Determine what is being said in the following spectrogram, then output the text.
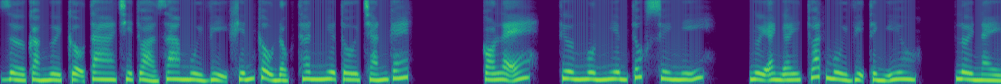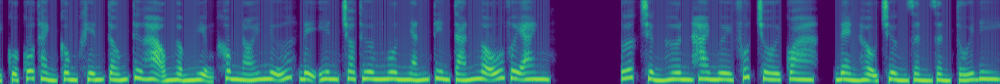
Giờ cả người cậu ta chỉ tỏa ra mùi vị khiến cậu độc thân như tôi chán ghét. Có lẽ, thương ngôn nghiêm túc suy nghĩ. Người anh ấy thoát mùi vị tình yêu. Lời này của cô thành công khiến Tống Tư Hạo ngậm miệng không nói nữa để yên cho thương ngôn nhắn tin tán ngẫu với anh. Ước chừng hơn 20 phút trôi qua, đèn hậu trường dần dần tối đi.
